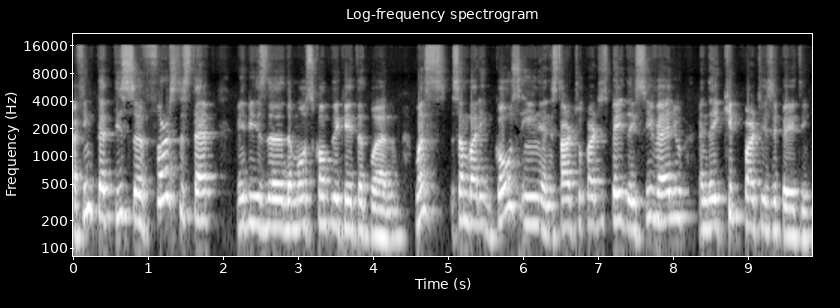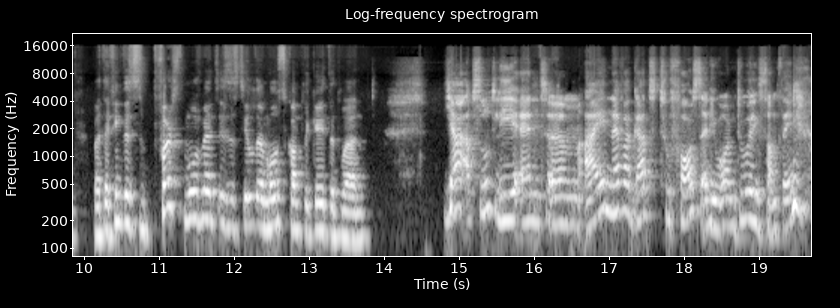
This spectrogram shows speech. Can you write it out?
I think that this uh, first step maybe is the, the most complicated one. Once somebody goes in and start to participate, they see value and they keep participating. But I think this first movement is still the most complicated one. Yeah, absolutely. And um, I never got to force anyone doing something.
